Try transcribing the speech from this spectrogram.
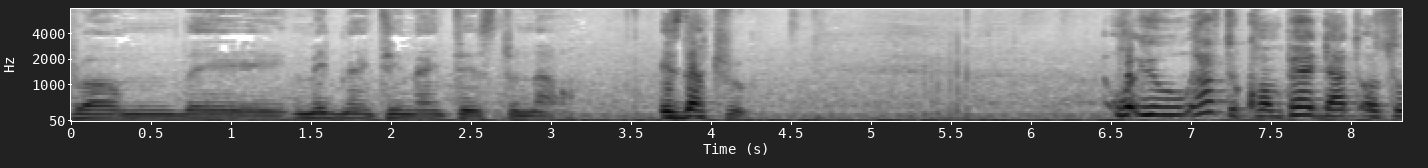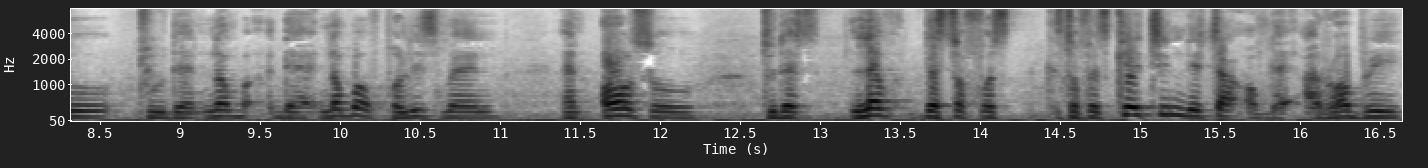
from the mid 1990s to now. Is that true? Well, you have to compare that also to the number the number of policemen and also to the level the sophis- sophisticating nature of the uh, robbery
